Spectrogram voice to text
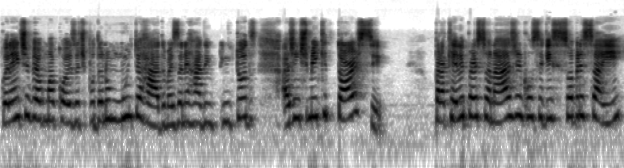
quando a gente vê alguma coisa, tipo, dando muito errado, mas dando errado em, em todas, a gente meio que torce para aquele personagem conseguir se sobressair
